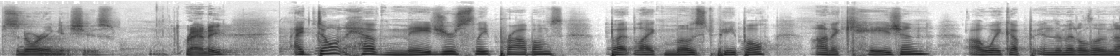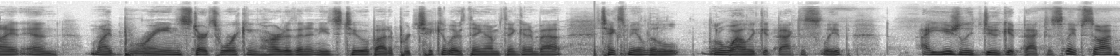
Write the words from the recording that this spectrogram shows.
snoring issues. Randy? I don't have major sleep problems, but like most people, on occasion, I'll wake up in the middle of the night and my brain starts working harder than it needs to about a particular thing I'm thinking about. It takes me a little little while to get back to sleep. I usually do get back to sleep. So I'm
